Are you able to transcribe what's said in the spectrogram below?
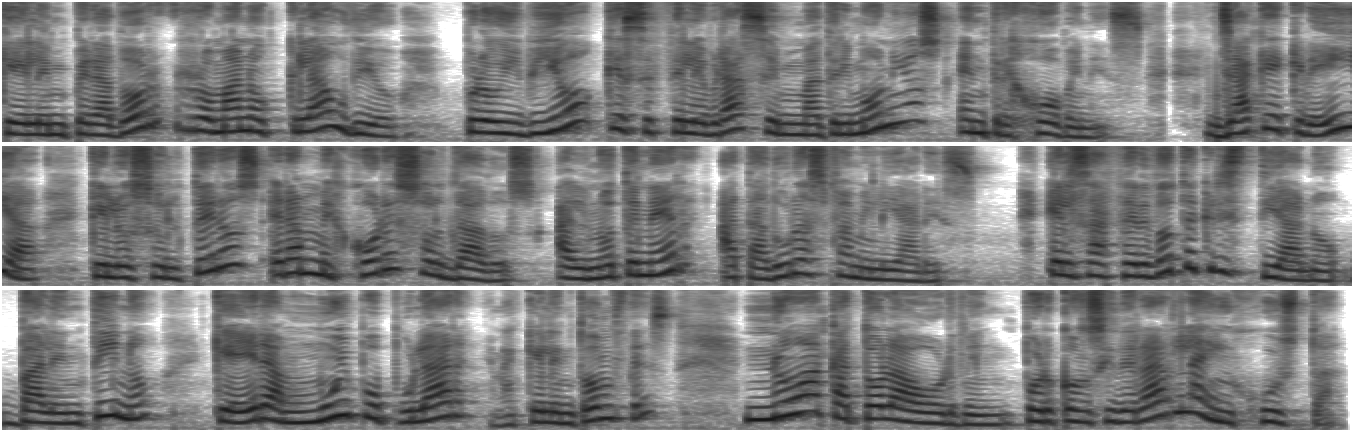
que el emperador romano Claudio prohibió que se celebrasen matrimonios entre jóvenes, ya que creía que los solteros eran mejores soldados al no tener ataduras familiares. El sacerdote cristiano Valentino, que era muy popular en aquel entonces, no acató la orden por considerarla injusta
